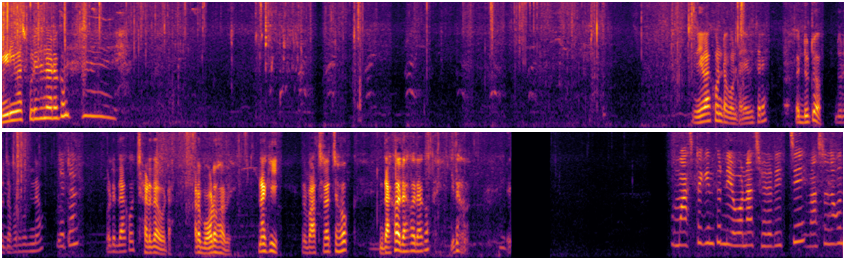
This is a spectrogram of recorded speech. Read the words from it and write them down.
চিংড়ি মাছ পড়েছে না এরকম? নেবা কোনটা কোনটা? এর ভিতরে? ওই দুটো? দুটো চাপার করে নাও। এটা ওটা দেখো ছেড়ে দাও ওটা। আর বড় হবে। নাকি? বাচ্চা বাচ্চা হোক। দেখো দেখো দেখো। এই দেখো। মাছটা কিন্তু নেব না ছেড়ে দিচ্ছি। মাছটা যখন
